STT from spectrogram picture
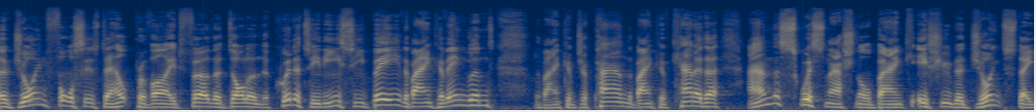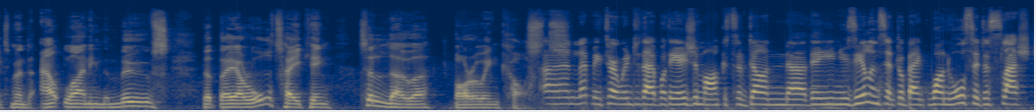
have joined forces to help provide further dollar liquidity. The ECB, the Bank of England, the Bank of Japan, the Bank of Canada, and the Swiss National Bank issued a joint statement outlining the moves that they are all taking to lower borrowing costs. And let me throw into that what the Asian markets have done. Uh, the New Zealand central bank won also to slash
